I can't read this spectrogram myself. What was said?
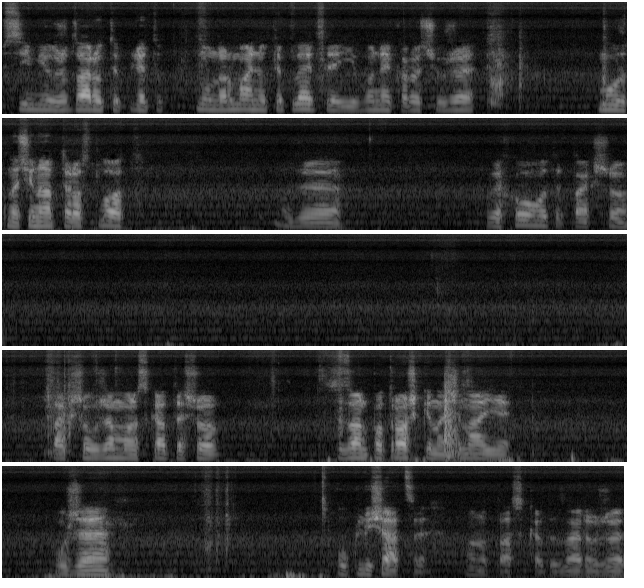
сім'ї вже зараз тепліти, ну, нормально теплити і вони коротше, вже можуть починати розплод вже виховувати, так що так що вже можна сказати, що сезон потрошки починає вже включатися, можна так сказати. Зараз вже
